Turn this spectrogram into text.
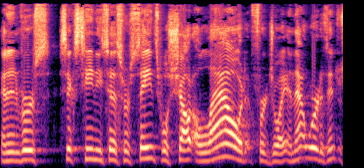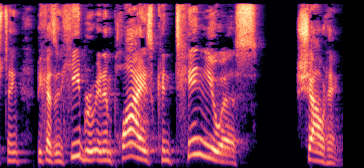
And in verse 16, he says, Her saints will shout aloud for joy. And that word is interesting because in Hebrew, it implies continuous shouting.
